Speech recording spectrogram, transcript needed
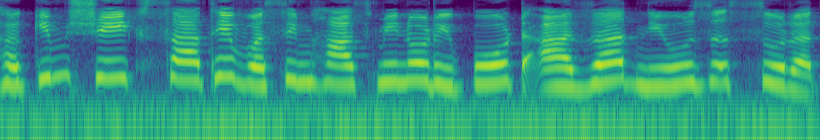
હકીમ શેખ સાથે વસીમ હાસમીનો રિપોર્ટ, આઝાદ ન્યૂઝ સુરત.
